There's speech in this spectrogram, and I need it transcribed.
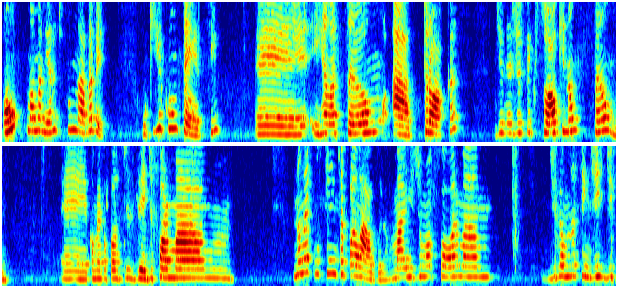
ou uma maneira, tipo, nada a ver. O que, que acontece é, em relação a trocas de energia sexual que não são é, como é que eu posso dizer, de forma. Não é consciente a palavra, mas de uma forma, digamos assim, de, de,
